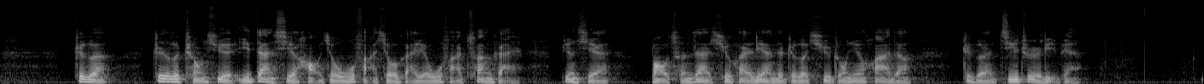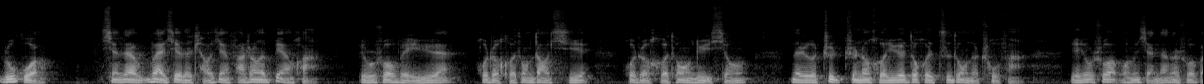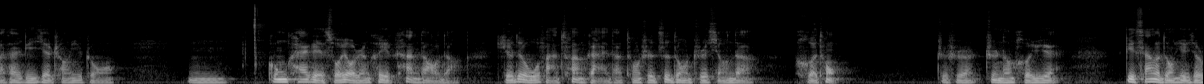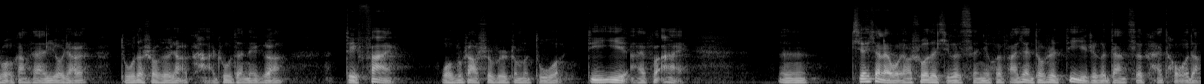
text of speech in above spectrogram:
这个这个程序一旦写好，就无法修改，也无法篡改。并且保存在区块链的这个去中心化的这个机制里边。如果现在外界的条件发生了变化，比如说违约或者合同到期或者合同履行，那这个智智能合约都会自动的触发。也就是说，我们简单的说，把它理解成一种，嗯，公开给所有人可以看到的、绝对无法篡改的、同时自动执行的合同，这是智能合约。第三个东西就是我刚才有点读的时候有点卡住的那个 define，我不知道是不是这么读，D-E-F-I。嗯，接下来我要说的几个词，你会发现都是 D 这个单词开头的。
